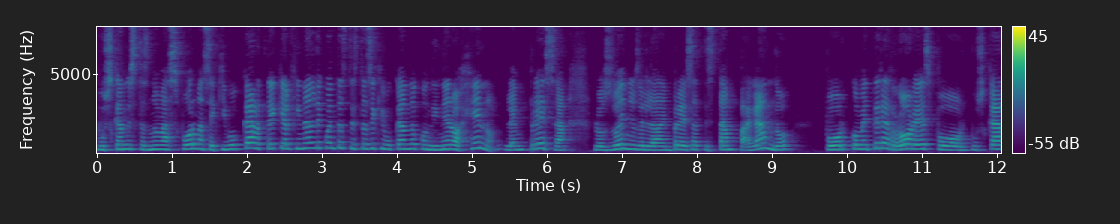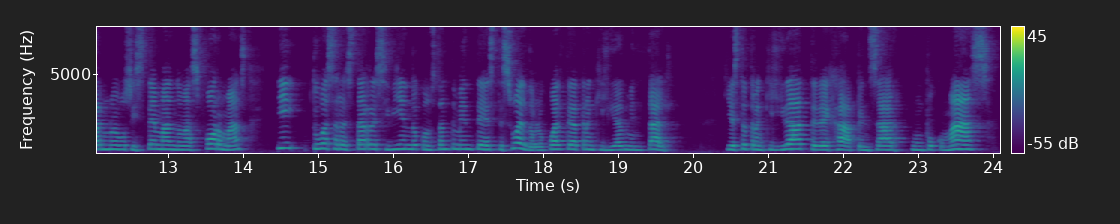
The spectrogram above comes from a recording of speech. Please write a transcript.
buscando estas nuevas formas, a equivocarte, que al final de cuentas te estás equivocando con dinero ajeno. La empresa, los dueños de la empresa te están pagando por cometer errores, por buscar nuevos sistemas, nuevas formas y tú vas a estar recibiendo constantemente este sueldo, lo cual te da tranquilidad mental. Y esta tranquilidad te deja pensar un poco más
